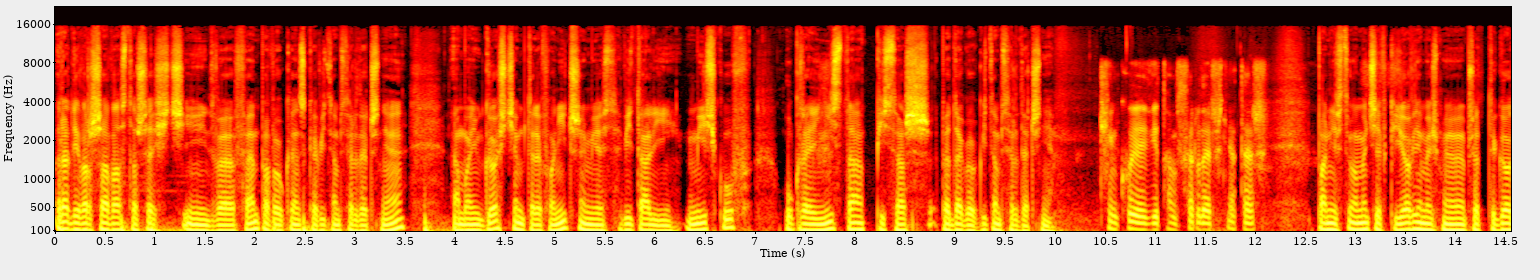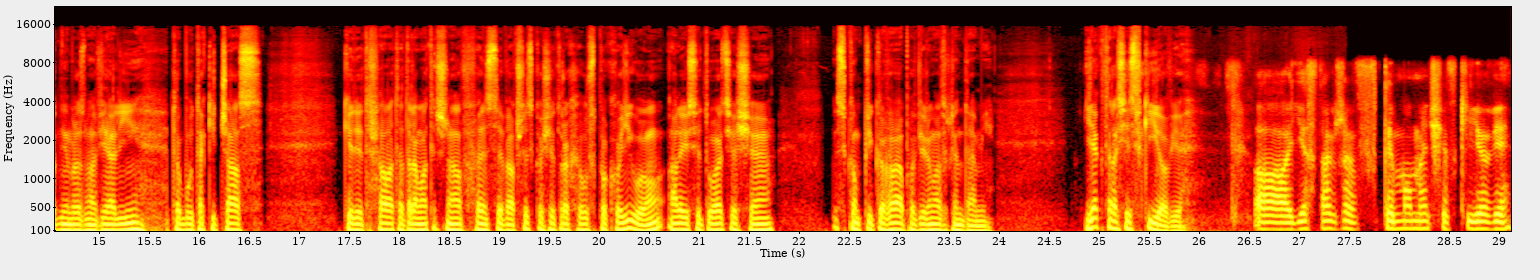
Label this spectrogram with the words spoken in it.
Radio Warszawa 106 i 2 FM. Paweł Kęska, witam serdecznie. A moim gościem telefonicznym jest Witalij Miśków, ukrainista, pisarz, pedagog. Witam serdecznie. Dziękuję, witam serdecznie też. Pan jest w tym momencie w Kijowie. Myśmy przed tygodniem rozmawiali. To był taki czas, kiedy trwała ta dramatyczna ofensywa. Wszystko się trochę uspokoiło, ale i sytuacja się skomplikowała pod wieloma względami. Jak teraz jest w Kijowie? Jest tak, że w tym momencie w Kijowie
